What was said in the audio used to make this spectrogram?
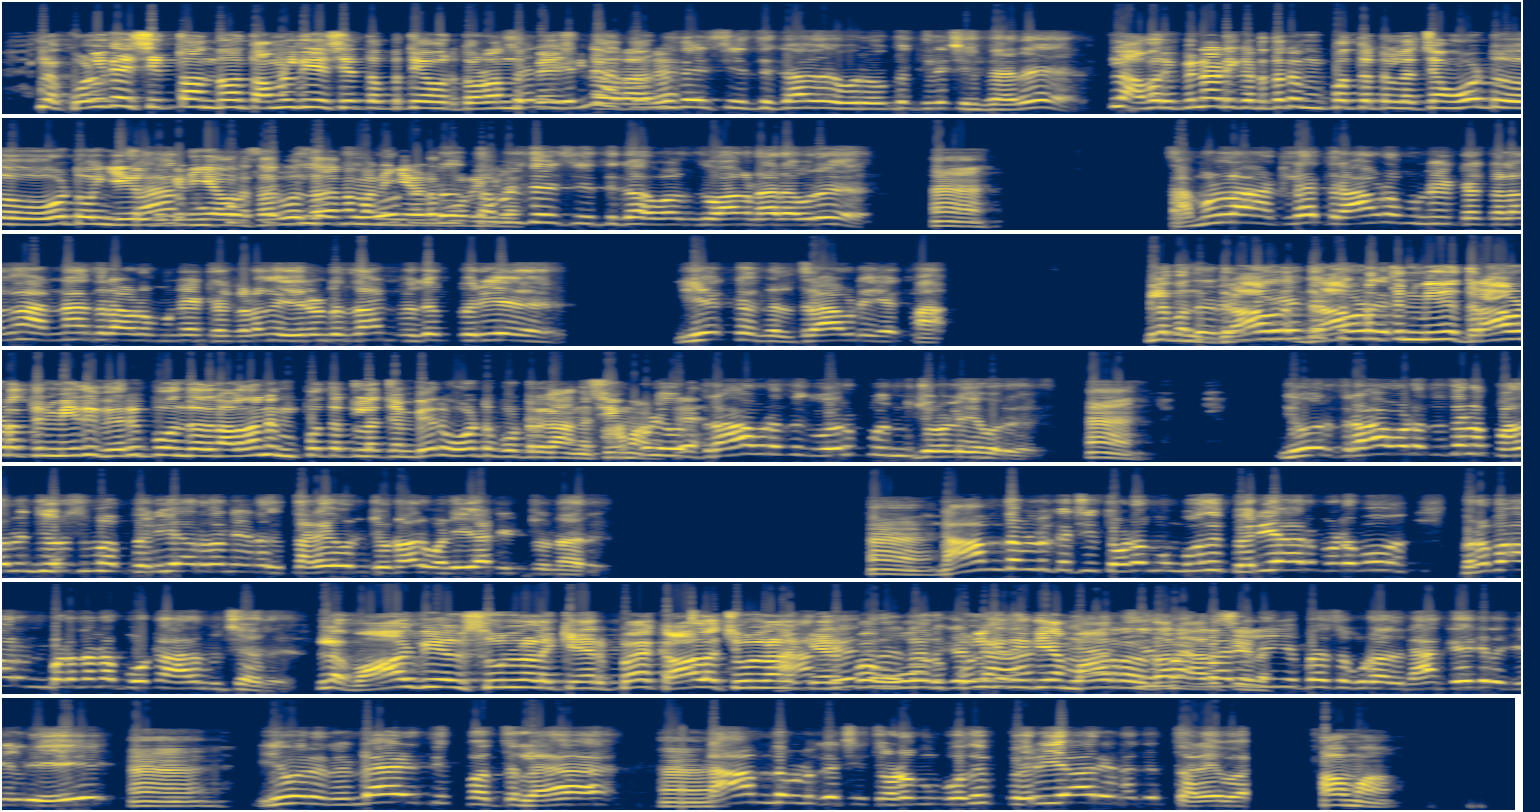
இல்ல கொள்கை சித்தாந்தம் தமிழ் தேசியத்தை பத்தி அவர் தொடர்ந்து பேசிட்டு தேசியத்துக்காக இவர் வந்து கிழிச்சிருக்காரு? இல்ல அவர் பின்னாடி கிட்டத்தட்ட முப்பத்தெட்டு லட்சம் ஓட்டு ஓட்டு வங்கிகள் இருக்கு. நீங்க அவர் சர்வசாதாரணமா நீங்க தமிழ் தேசியத்துக்காக வாங்க- வாங்கினாரு அவரு. தமிழ்நாட்டுல திராவிட முன்னேற்ற கழகம் அண்ணா திராவிட முன்னேற்ற கழகம் இரண்டு தான் மிகப்பெரிய இயக்கங்கள் திராவிட இயக்கம். இல்ல திராவிட திராவிடத்தின் மீது திராவிடத்தின் மீது வெறுப்பு வந்ததுனால தானே முப்பத்தெட்டு லட்சம் பேர் ஓட்டு போட்டிருக்காங்க சீமான். ஒரு திராவிடத்துக்கு வெறுப்புன்னு சொல்லலையே இவரு இவர் திராவிடத்தை தானே பதினஞ்சு வருஷமா பெரியார் தானே எனக்கு தலைவர்னு சொன்னாரு வழிகாட்டின்னு சொன்னாரு. நாம் தமிழர் கட்சி தொடங்கும் போது பெரியார் படமும் பிரபாகரன் படம் தானே போட்டு ஆரம்பிச்சாரு. இல்ல வாழ்வியல் சூழ்நிலைக்கு ஏற்ப கால சூழ்நிலைக்கு ஏற்ப ஒவ்வொரு கொள்கை ரீதியா மாறுறது தானே அரசியல். நீங்க பேசக்கூடாது. நான் கேக்குற கேள்வி இவர் ரெண்டாயிரத்தி பத்துல நாம் தமிழர் கட்சி தொடங்கும் போது பெரியார் எனக்கு தலைவர். ஆமா.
